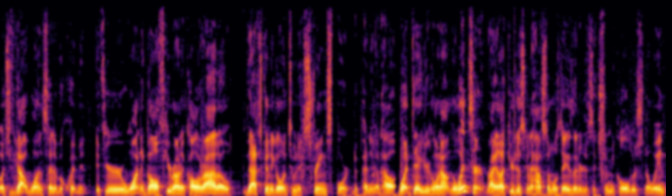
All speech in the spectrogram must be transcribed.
but you've got one set of equipment. If you're wanting to golf year round in Colorado, that's going to go into an extreme sport depending on how what day you're going out in the winter, right? Like you're just going to have some of those days that are just extremely cold or snowy. and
